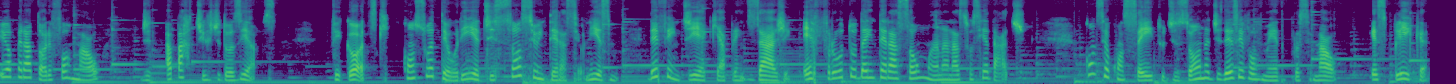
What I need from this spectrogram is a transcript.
e operatório formal, de, a partir de 12 anos. Vygotsky, com sua teoria de sociointeracionismo, defendia que a aprendizagem é fruto da interação humana na sociedade. Com seu conceito de zona de desenvolvimento proximal, explica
